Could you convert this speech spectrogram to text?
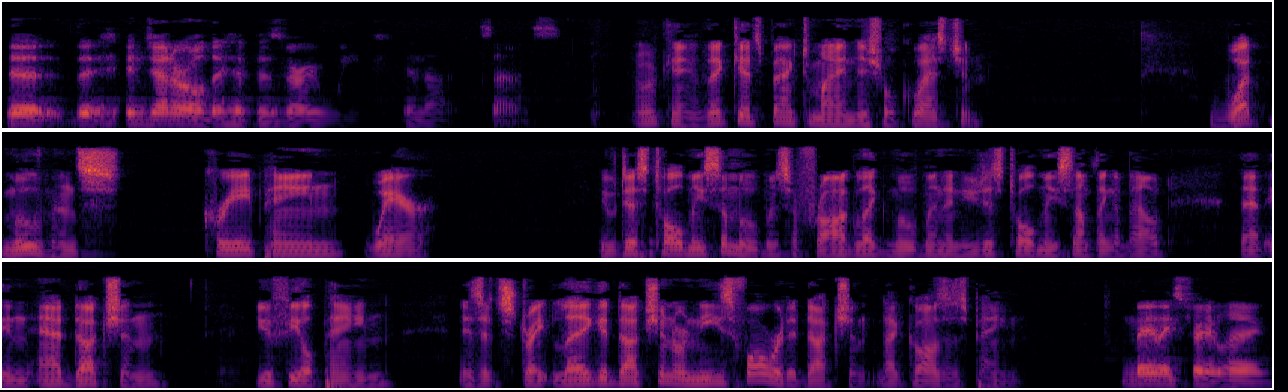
The the in general, the hip is very weak in that sense. Okay, that gets back to my initial question. What movements create pain where? You've just told me some movements, a frog leg movement, and you just told me something about that in adduction you feel pain. Is it straight leg adduction or knees forward adduction that causes pain? Mainly straight leg.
